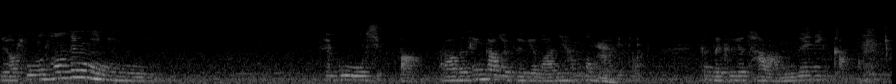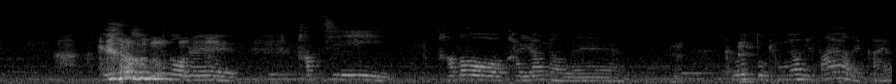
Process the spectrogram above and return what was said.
내가 좋은 선생님이 되고 싶다라는 생각을 되게 많이 한단 음. 말이죠. 근데 그게 잘 안 되니까 그런 거를 같이 가져가려면은 그것도 경력이 쌓여야 될까요?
